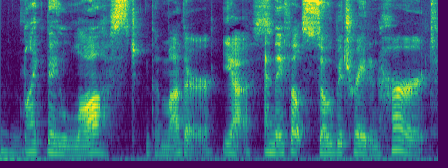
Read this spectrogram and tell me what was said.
like they lost the mother. Yes. and they felt so betrayed and hurt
